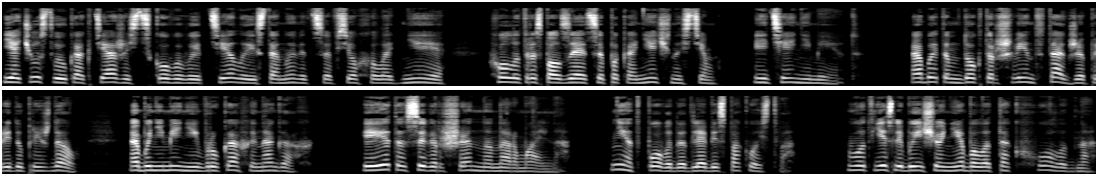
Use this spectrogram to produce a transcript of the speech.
Я чувствую, как тяжесть сковывает тело и становится все холоднее, холод расползается по конечностям, и те немеют. Об этом доктор Швинт также предупреждал, об онемении в руках и ногах. И это совершенно нормально нет повода для беспокойства. Вот если бы еще не было так холодно.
